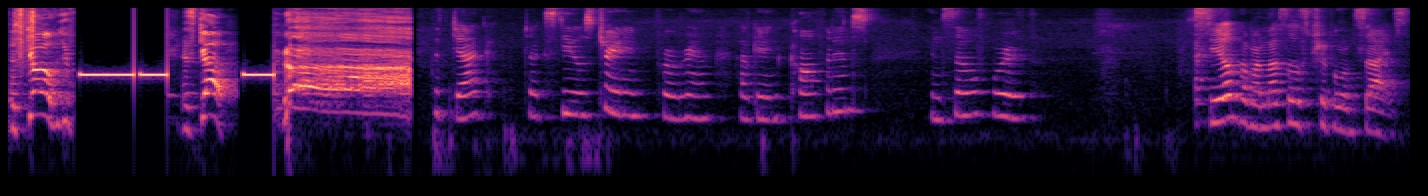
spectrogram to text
Let's go! You Let's go! With Jack, Jack Steele's training program, I've gained confidence and self-worth. Steele but my muscles triple in size.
